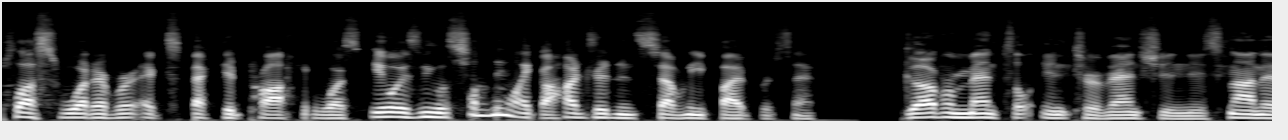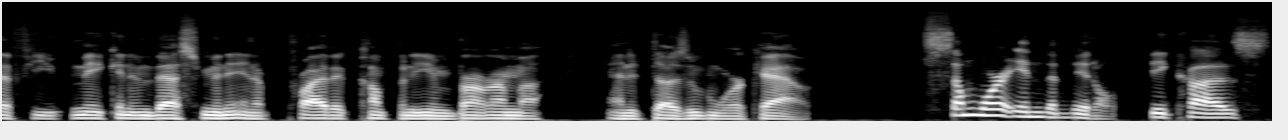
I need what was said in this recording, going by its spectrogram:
plus whatever expected profit was. It was, it was something like 175%. Governmental intervention. It's not if you make an investment in a private company in Burma and it doesn't work out. Somewhere in the middle, because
